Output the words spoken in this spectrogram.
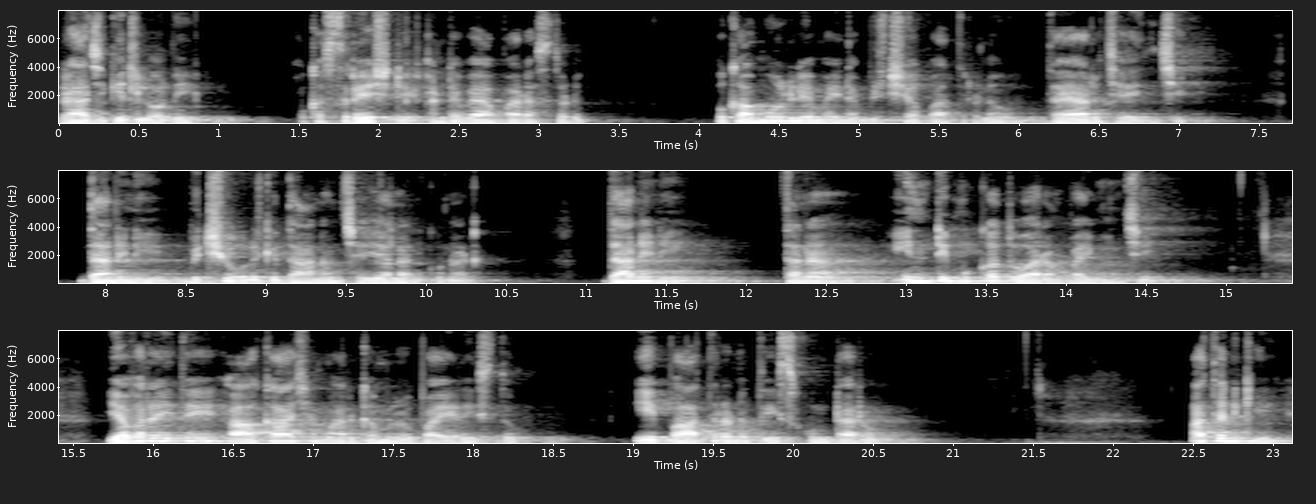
రాజగిరిలోని ఒక శ్రేష్ఠి అంటే వ్యాపారస్తుడు ఒక అమూల్యమైన భిక్షాపాత్రను తయారు చేయించి దానిని భిక్షువులకి దానం చేయాలనుకున్నాడు. దానిని తన ఇంటి ముఖద్వారంపై ఉంచి ఎవరైతే ఆకాశ మార్గంలో పయనిస్తూ ఈ పాత్రను తీసుకుంటారో అతనికి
